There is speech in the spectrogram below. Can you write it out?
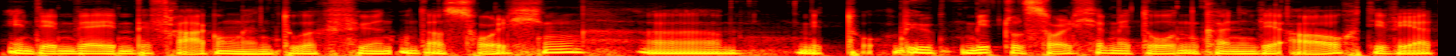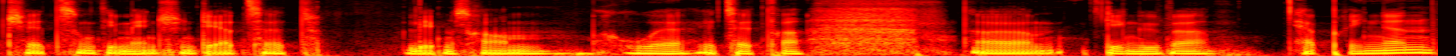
indem wir eben Befragungen durchführen. Und aus solchen äh, mittels solcher Methoden können wir auch die Wertschätzung, die Menschen derzeit Lebensraum, Ruhe etc. Äh, gegenüber erbringen,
